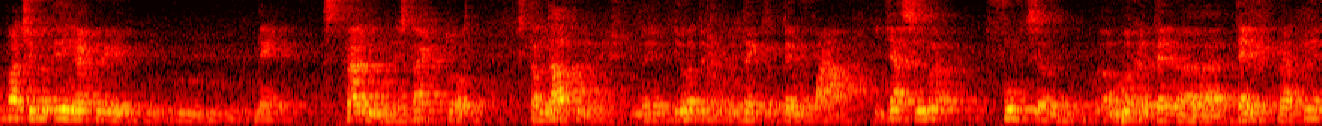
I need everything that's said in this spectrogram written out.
обаче имате и някои не странни неща, като стандартно нещо. Не, имате библиотеката temp и тя си има функция мъха temp, която е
